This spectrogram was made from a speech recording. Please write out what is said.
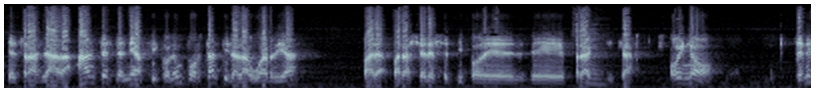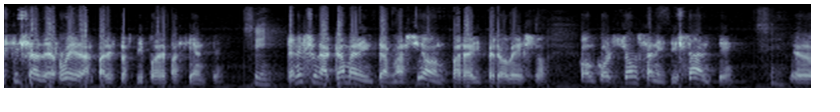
te traslada. Antes tenías que ir con un portátil a la guardia para, para hacer ese tipo de, de prácticas. Hoy no. Tenés silla de ruedas para estos tipos de pacientes. Sí. Tenés una cama de internación para hiperobesos, con colchón sanitizante. Eh,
